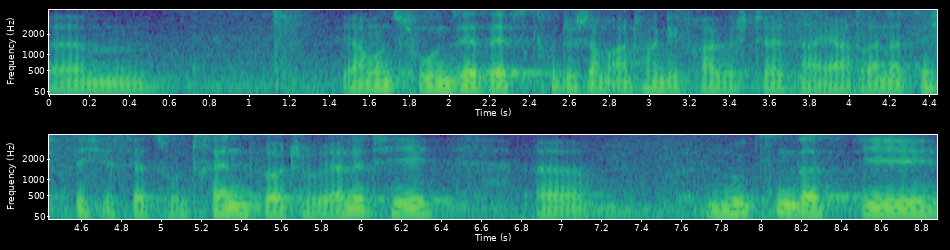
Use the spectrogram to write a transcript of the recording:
ähm, wir haben uns schon sehr selbstkritisch am Anfang die Frage gestellt, naja, 360 ist jetzt so ein Trend, Virtual Reality, nutzen das die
